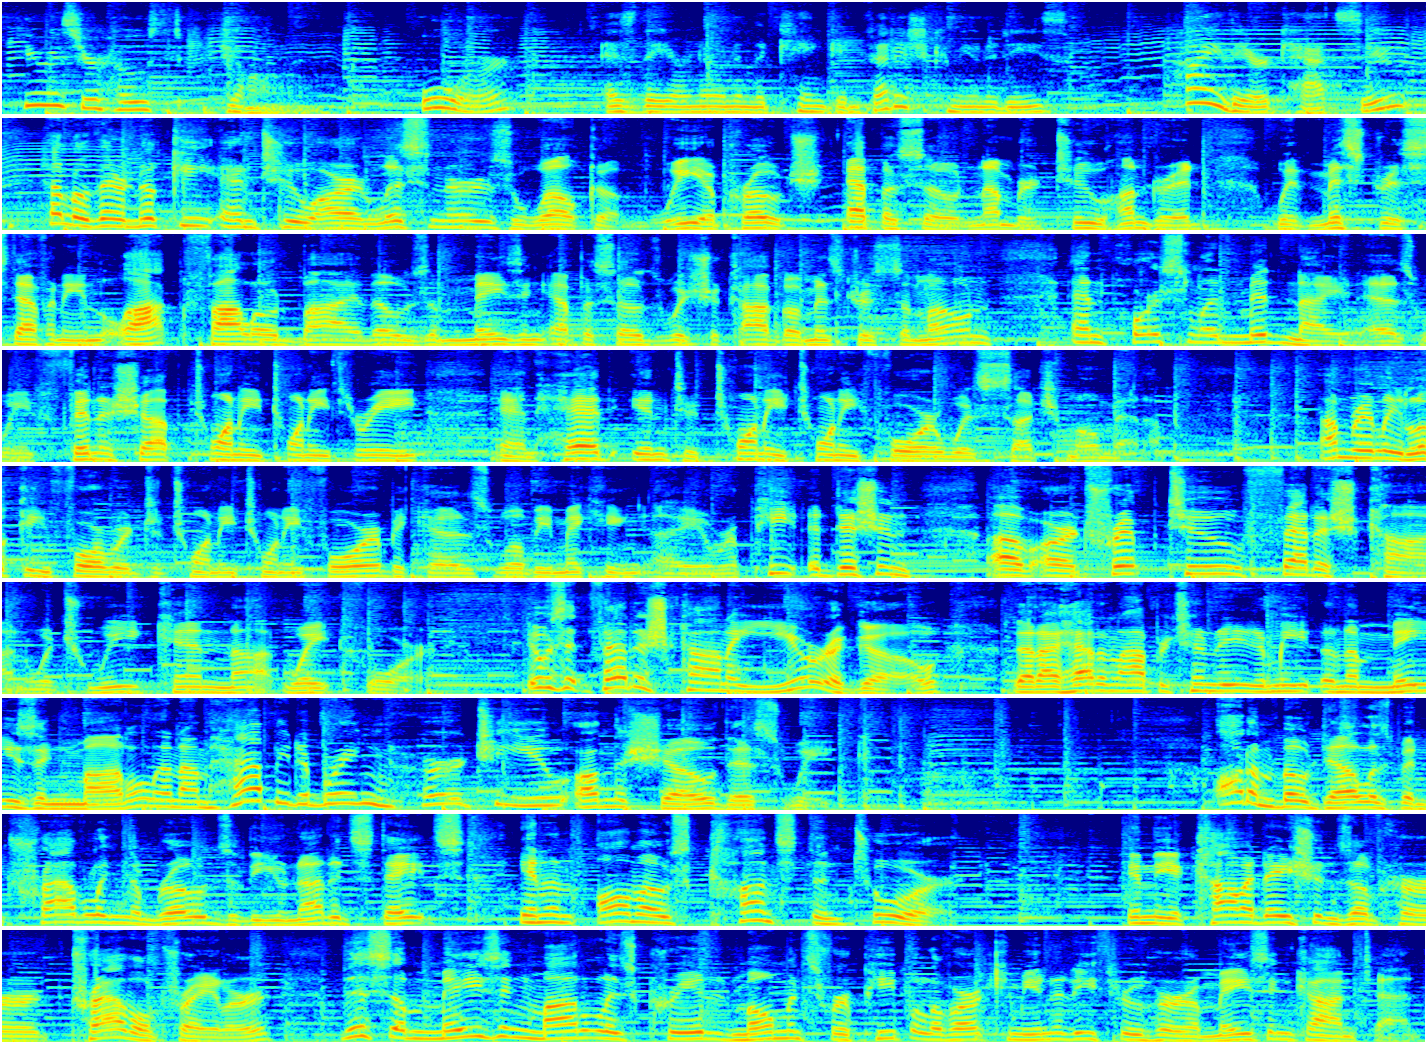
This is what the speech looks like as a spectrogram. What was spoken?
here is your host, John or, as they are known in the kink and fetish communities, Hi there, Catsuit. Hello there, Nookie, and to our listeners, welcome. We approach episode number 200 with Mistress Stephanie Locke, followed by those amazing episodes with Chicago Mistress Simone and Porcelain Midnight as we finish up 2023 and head into 2024 with such momentum. I'm really looking forward to 2024 because we'll be making a repeat edition of our trip to FetishCon, which we cannot wait for. It was at FetishCon a year ago that I had an opportunity to meet an amazing model, and I'm happy to bring her to you on the show this week. Autumn Bodell has been traveling the roads of the United States in an almost constant tour. In the accommodations of her travel trailer, this amazing model has created moments for people of our community through her amazing content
